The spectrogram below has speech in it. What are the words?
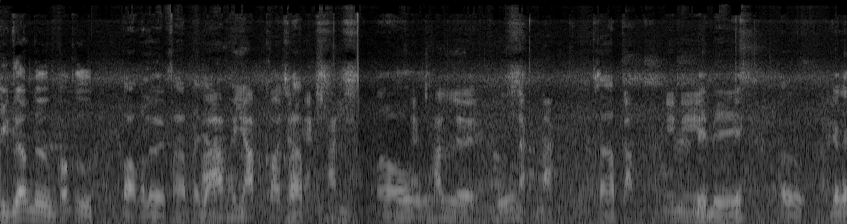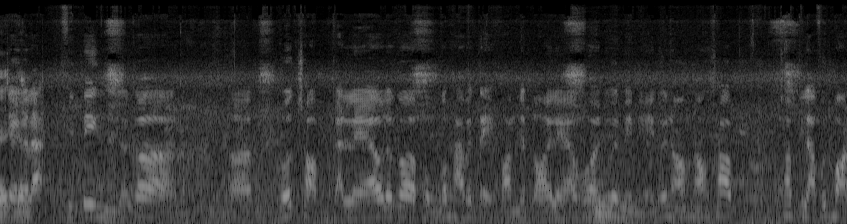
อีกเรื่องหนึ่งก็คือต่อกันเลยฟ้าพยัฟ้าบ พยับก็จะครับแอคชั่นครับเอา แอคชั่นเลยบู๊หนักครับๆกับเมเมเมเม เออยังไงเจอยักังนแล้วฟิตติ้งแล้วก็เวิร์กช็อปกันแล้ว แล้วก็ผมก็พาไปเตะบอลเรียบร้อยแล้วเพราะว่าด้วยเมเมด้วยน้องน้องชอบชอบกีฬาฟุตบอล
